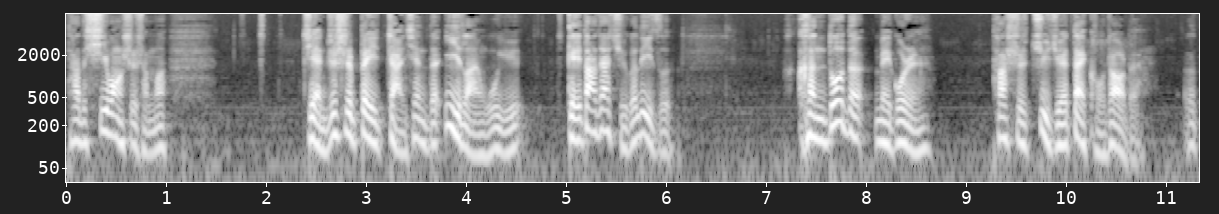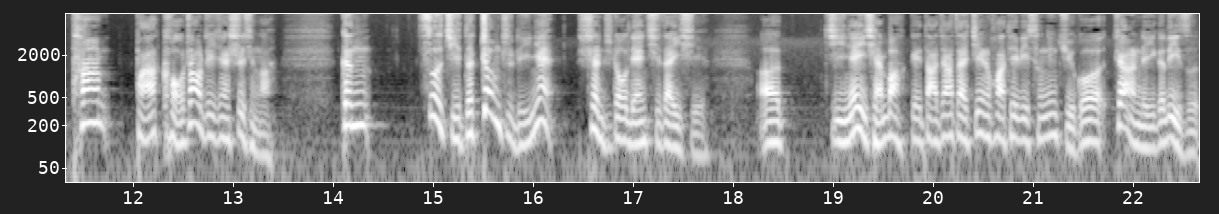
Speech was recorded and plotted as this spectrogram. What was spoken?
他的希望是什么？简直是被展现的一览无余。给大家举个例子，很多的美国人他是拒绝戴口罩的，呃，他把口罩这件事情啊。跟自己的政治理念甚至都联系在一起。呃，几年以前吧，给大家在今日话题里曾经举过这样的一个例子。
